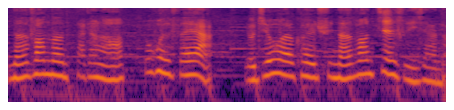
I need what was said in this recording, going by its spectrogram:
南方的大蟑螂都会飞啊！有机会可以去南方见识一下呢。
